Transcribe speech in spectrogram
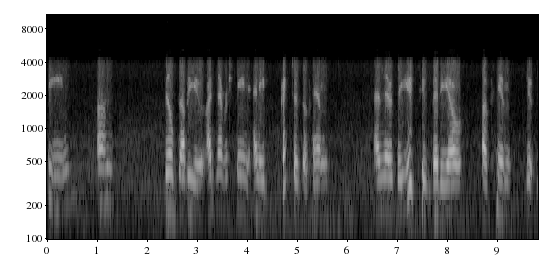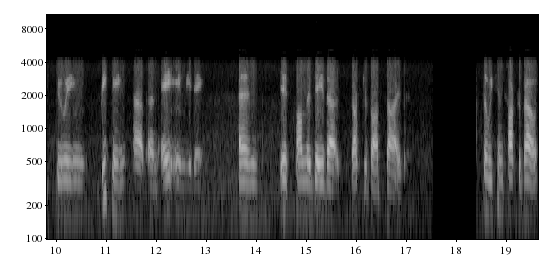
seen um, Bill W. I'd never seen any pictures of him, and there's a YouTube video of him do, doing speaking at an AA meeting, and it's on the day that Dr. Bob died. So we can talk about.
